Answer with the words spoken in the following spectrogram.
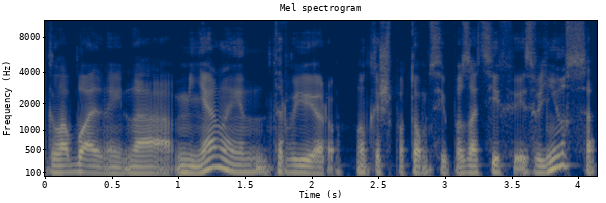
глобальный на меня, на интервьюеру. Ну, конечно, потом типа затих и извинился,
